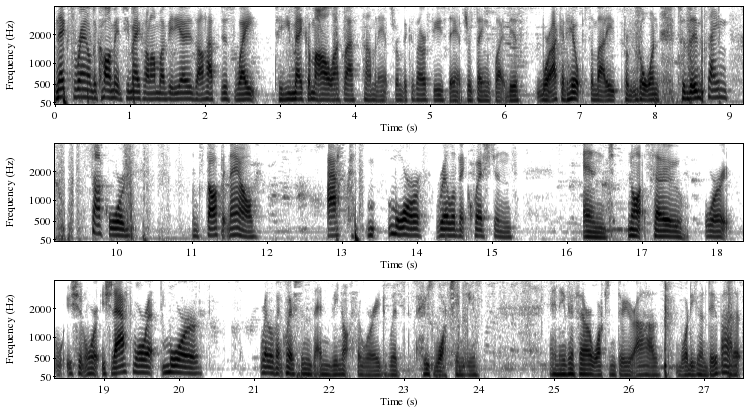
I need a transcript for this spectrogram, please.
Next round of comments you make on all my videos, I'll have to just wait till you make them all like last time and answer them because I refuse to answer things like this where I could help somebody from going to the insane psych ward and stop it now. Ask more relevant questions and not so, or you shouldn't, you should ask more, more relevant questions and be not so worried with who's watching you. And even if they are watching through your eyes, what are you going to do about it?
